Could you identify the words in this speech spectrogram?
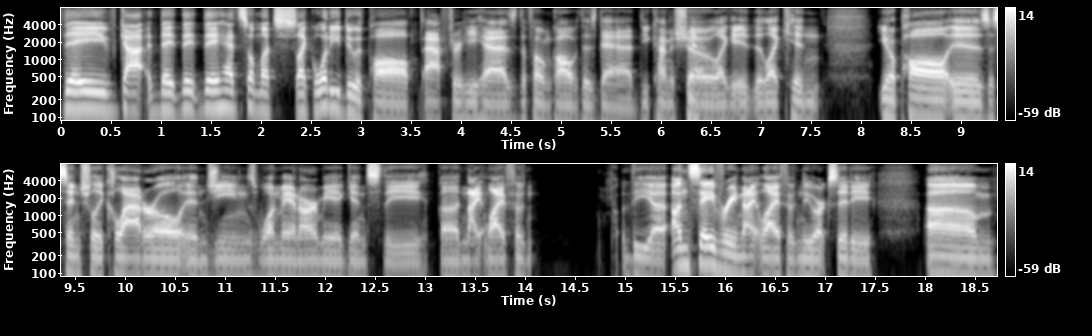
they've got they, they they had so much like what do you do with Paul after he has the phone call with his dad? You kind of show Yeah. like it like hidden. You know, Paul is essentially collateral in Gene's one man army against the uh, nightlife of the uh, unsavory nightlife of New York City. Um,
